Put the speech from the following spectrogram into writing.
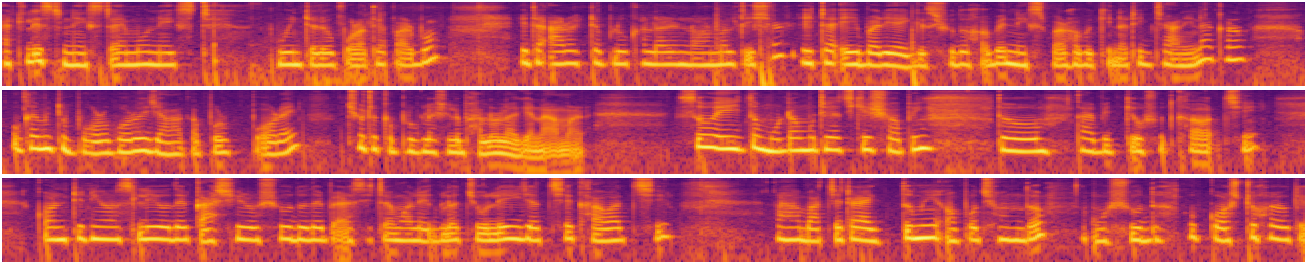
অ্যাটলিস্ট নেক্সট টাইমও নেক্সট উইন্টারেও পরাতে পারব। এটা আরও একটা ব্লু কালারের নর্মাল টি শার্ট এটা এইবারই আই গেস শুধু হবে নেক্সট বার হবে কিনা ঠিক জানি না, কারণ ওকে আমি একটু বড় বড়ই জামা কাপড় পরাই। ছোটো কাপড়গুলো আসলে ভালো লাগে না আমার। সো এই তো মোটামুটি আজকে শপিং তো, তাবিদকে ওষুধ খাওয়াচ্ছি। কন্টিনিউয়াসলি ওদের কাশির ওষুধ, ওদের প্যারাসিটামল এগুলো চলেই যাচ্ছে, খাওয়াচ্ছি। বাচ্চাটার একদমই অপছন্দ। ওষুধ, খুব কষ্ট হয় ওকে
